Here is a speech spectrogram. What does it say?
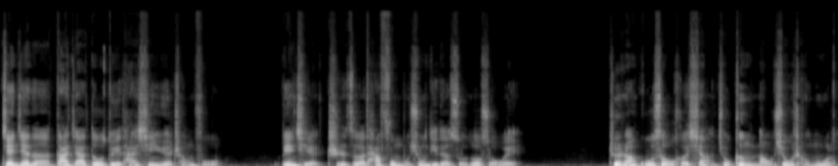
渐渐的，大家都对他心悦诚服，并且指责他父母兄弟的所作所为，这让瞽叟和象就更恼羞成怒了，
